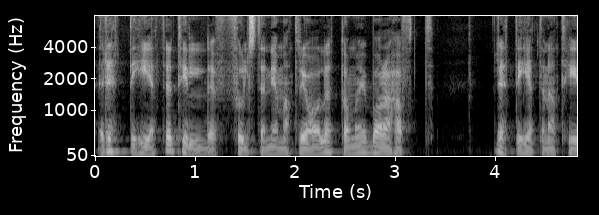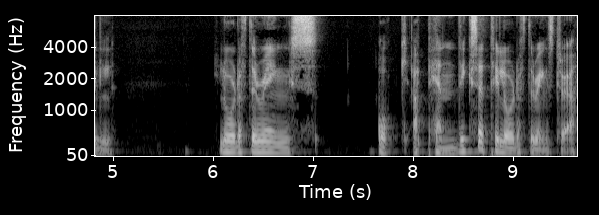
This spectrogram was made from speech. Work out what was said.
rättigheter till det fullständiga materialet, de har ju bara haft rättigheterna till Lord of the Rings och appendixet till Lord of the Rings tror jag.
